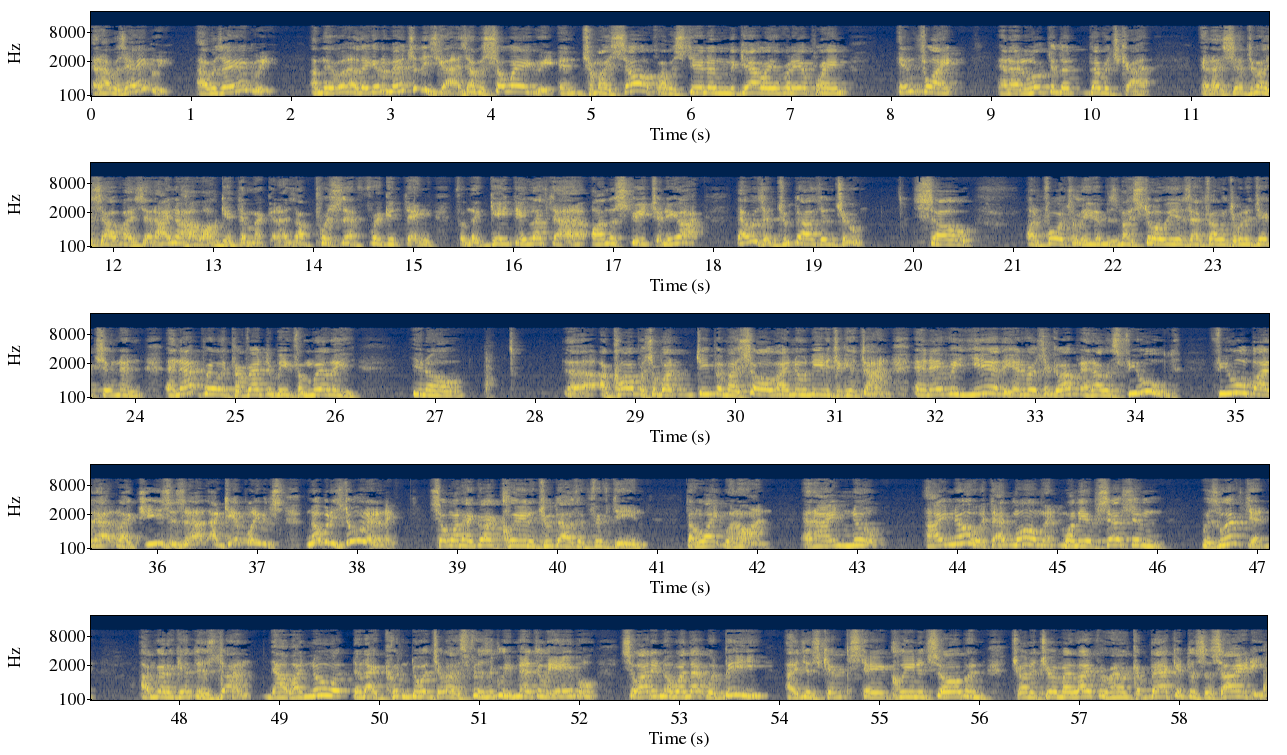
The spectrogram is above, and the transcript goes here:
and I was angry. I was angry. Are they going to mention these guys? I was so angry. And to myself, I was standing in the galley of an airplane in flight, and I looked at the beverage cart. And I said to myself, I said, I know how I'll get them recognized. I'll push that frigging thing from the gate they left out on the street to New York. That was in 2002. So, unfortunately, it was my story is I fell into an addiction, and, and that really prevented me from really, you know, uh, accomplish what deep in my soul I knew needed to get done. And every year the anniversary go up, and I was fueled, fueled by that. Like Jesus, I, I can't believe it's nobody's doing anything. So when I got clean in 2015, the light went on, and I knew, I knew at that moment when the obsession was lifted I'm going to get this done. Now, I knew that I couldn't do it until I was physically, mentally able. So I didn't know when that would be. I just kept staying clean and sober and trying to turn my life around, come back into society.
